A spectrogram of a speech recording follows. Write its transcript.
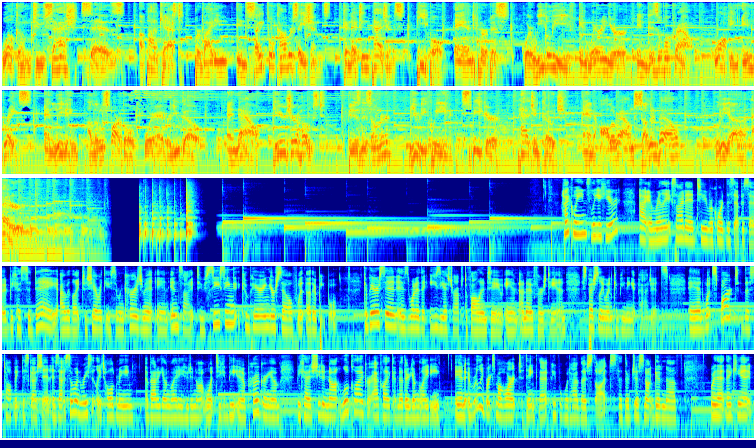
Welcome to Sash Says, a podcast providing insightful conversations, connecting pageants, people, and purpose, where we believe in wearing your invisible crown, walking in grace, and leaving a little sparkle wherever you go. And now, here's your host, business owner, beauty queen, speaker, pageant coach, and all around Southern Belle, Leah Hatter. Hi, Queens, Leah here. I am really excited to record this episode because today I would like to share with you some encouragement and insight to ceasing comparing yourself with other people. Comparison is one of the easiest traps to fall into, and I know firsthand, especially when competing at pageants. And what sparked this topic discussion is that someone recently told me about a young lady who did not want to compete in a program because she did not look like or act like another young lady. And it really breaks my heart to think that people would have those thoughts that they're just not good enough or that they can't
